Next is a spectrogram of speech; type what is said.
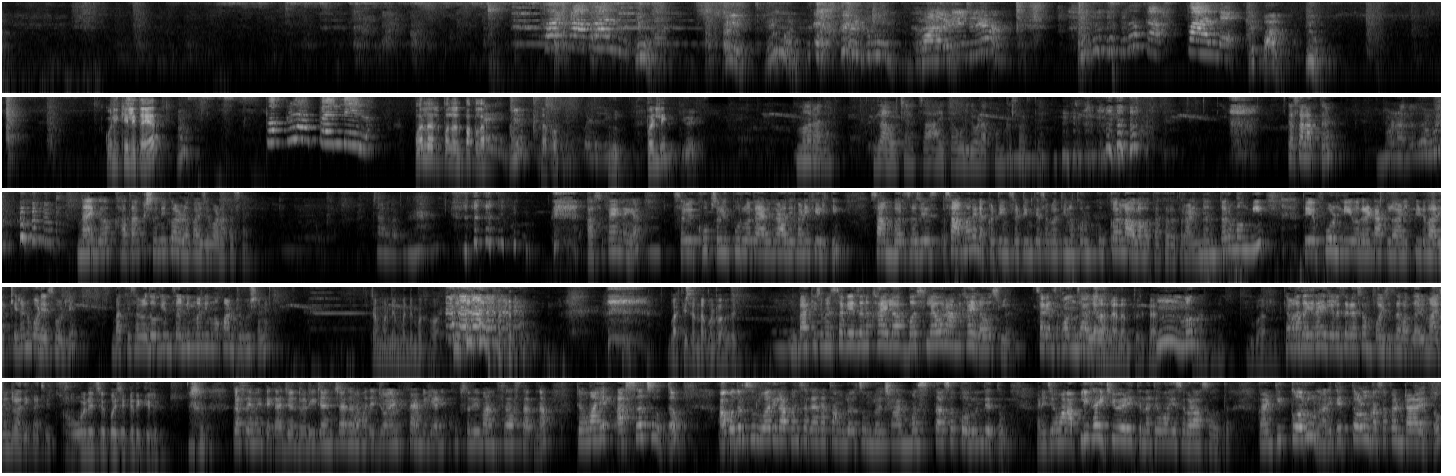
अरे राणाला टेन्शन आहे ना बघा, पाले हे पाल येऊ कोणी केली तयार? हं? पालीला पलल पलल पकला? दाखव. पडली? मग राधा जावं चहाचा आयता उडीद वडा खाऊन कसं वाटतंय? कसा लागतोय? नाही ग खाता क्षणी कळलं पाहिजे वडा कसा आहे. छान लागतं असं काही नाही हा. सगळी खूप सगळी पूर्वतयारी राधिकाने केली ती सांबरचं जे सामान आहे ना कटिंग सटिंग ते सगळं तिनं करून कुकर लावला होता खरं तर. आणि नंतर मग मी ते फोडणी वगैरे टाकलं आणि पीठ बारीक केलं आणि वडे सोडले. बाकी सगळं दोघींचं निम्म निम्म कॉन्ट्रीब्युशन आहे. त्यामुळे निम्म निम्म खावा. बाकीच्यांना पण राहू दे. बाकीचे म्हणजे सगळेजण खायला बसल्यावर आम्ही खायला बसलोय. सगळ्यांचं खाऊन झाल्यावर. झाल्यानंतर का? हम्म, मग बर. त्यामुळे आता हे राहिलेलं सगळं संपवायची जबाबदारी माझी आणि राधिकाची. वड्याचे भजे कधी केले? कसं आहे माहितीये का? जनरली ज्यांच्या घरामध्ये जॉईंट फॅमिली आणि खूप सगळी माणसं असतात ना तेव्हा हे असंच होतं. अगोदर सुरुवातीला आपण सगळ्यांना चांगलं चुंगलं छान मस्त असं करून देतो. आणि जेव्हा आपली खायची वेळ येते ना तेव्हा हे सगळं असं होतं. कारण ती करून आणि ते तळून असा कंटाळा येतो.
